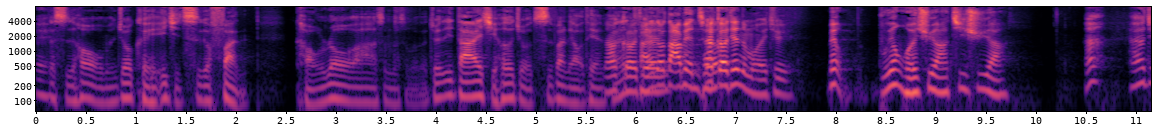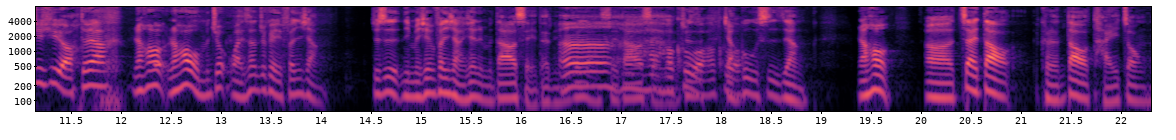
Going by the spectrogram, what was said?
的时候，我们就可以一起吃个饭，烤肉啊什么什么的，就是一大家一起喝酒、吃饭、聊天。然后隔天都搭便车那，隔天怎么回去？没有不用回去啊，继续啊啊，还要继续哦，对啊。然后然后我们就晚上就可以分享，就是你们先分享一下你们搭到谁的，你们分享谁搭到谁，啊好酷哦好酷哦讲故事这样。然后呃，再到可能到台中，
